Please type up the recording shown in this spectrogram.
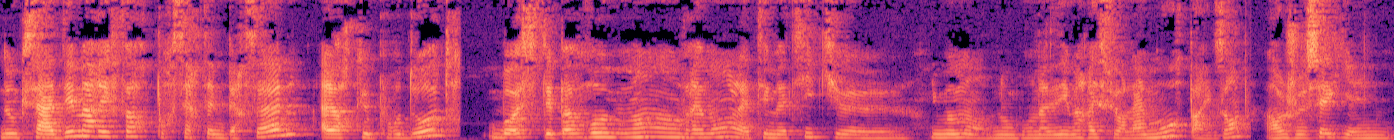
Donc ça a démarré fort pour certaines personnes, alors que pour d'autres, bon, c'était pas vraiment vraiment la thématique euh, du moment. Donc on a démarré sur l'amour, par exemple. Alors je sais qu'il y a une,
